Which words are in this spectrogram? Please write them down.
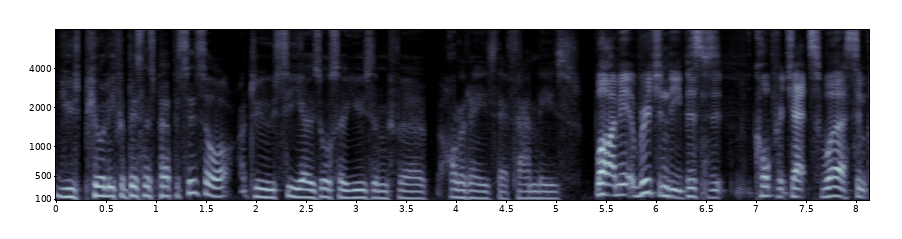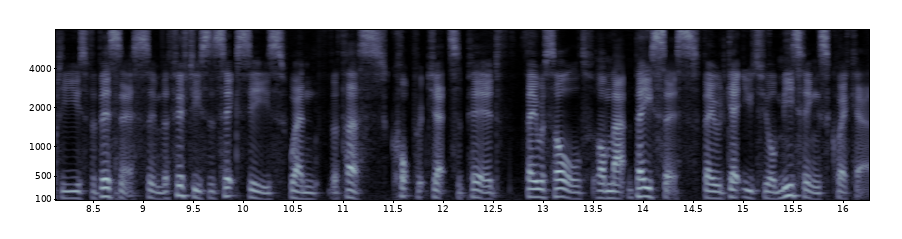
used purely for business purposes, or do CEOs also use them for holidays, their families? Well, I mean, originally, business corporate jets were simply used for business. In the 50s and 60s, when the first corporate jets appeared, they were sold on that basis. They would get you to your meetings quicker.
